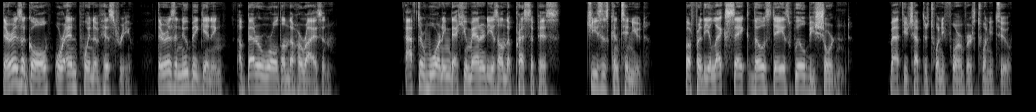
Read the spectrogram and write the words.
There is a goal or endpoint of history. There is a new beginning, a better world on the horizon. After warning that humanity is on the precipice, Jesus continued, But for the elect's sake, those days will be shortened. Matthew chapter 24 and verse 22.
